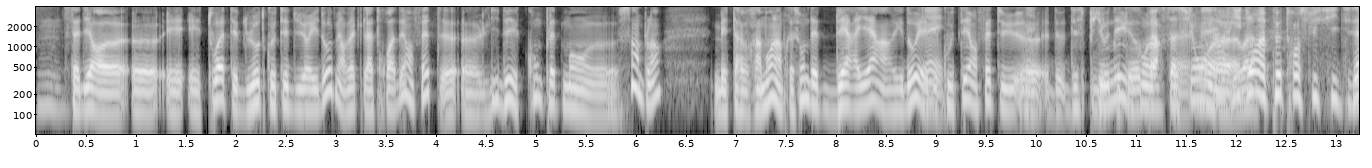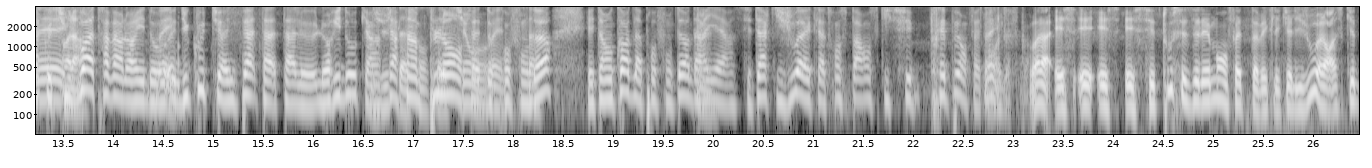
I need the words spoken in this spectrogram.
Mmh. C'est-à-dire, et, toi, tu es de l'autre côté du rideau, mais avec la 3D, en fait, l'idée est complètement simple. Hein, mais t'as vraiment l'impression d'être derrière un rideau et d'écouter en fait, euh, d'espionner une conversation. un rideau un peu translucide, c'est-à-dire que tu vois à travers le rideau. Et du coup, tu as, une, as, le, rideau qui a un certain plan en fait de profondeur, et t'as encore de la profondeur derrière. C'est-à-dire qu'il joue avec la transparence, qui se fait très peu en fait. voilà, et, et, et c'est tous ces éléments en fait avec lesquels il joue. Alors, ce qui est,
